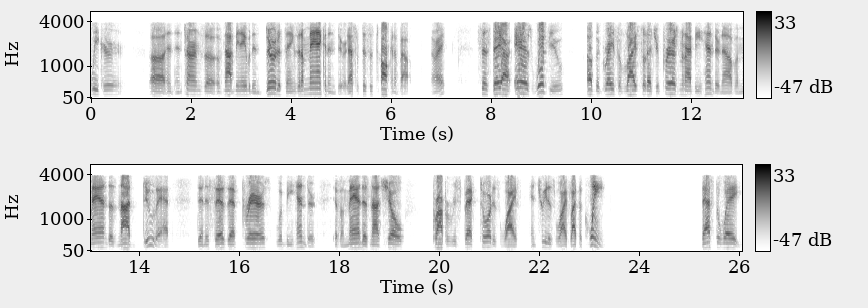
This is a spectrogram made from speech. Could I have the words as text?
weaker uh, in, in terms of, of not being able to endure the things that a man can endure. That's what this is talking about. All right? Since they are heirs with you of the grace of life so that your prayers may not be hindered. Now, if a man does not do that, then it says that prayers would be hindered if a man does not show proper respect toward his wife and treat his wife like a queen. That's the way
